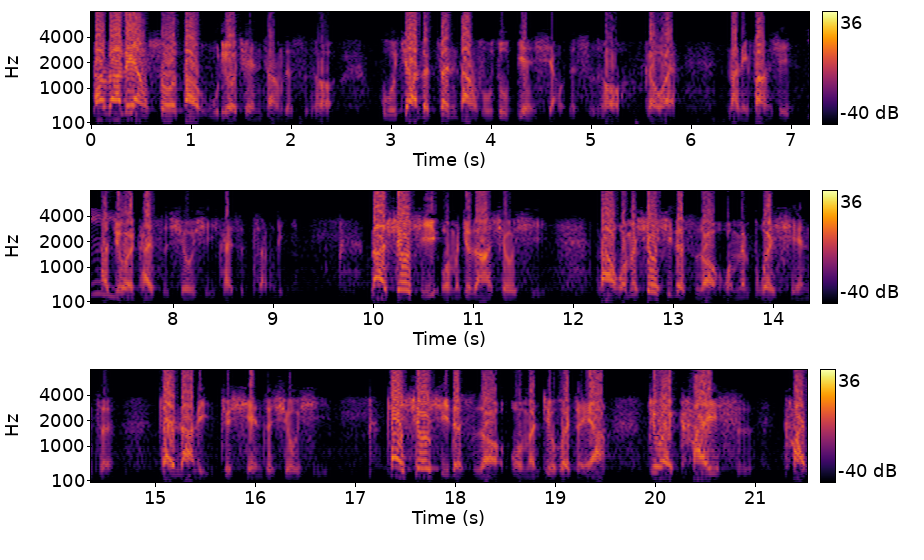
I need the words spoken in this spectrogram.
当它量缩到五六千张的时候，股价的震荡幅度变小的时候，各位，那你放心，它就会开始休息，开始整理。那休息我们就让它休息。那我们休息的时候，我们不会闲着，在那里就闲着休息。在休息的时候，我们就会怎样？就会开始看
